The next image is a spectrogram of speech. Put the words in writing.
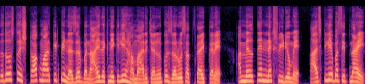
तो दोस्तों स्टॉक मार्केट पे नज़र बनाए रखने के लिए हमारे चैनल को ज़रूर सब्सक्राइब करें। अब मिलते हैं नेक्स्ट वीडियो में। आज के लिए बस इतना ही।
